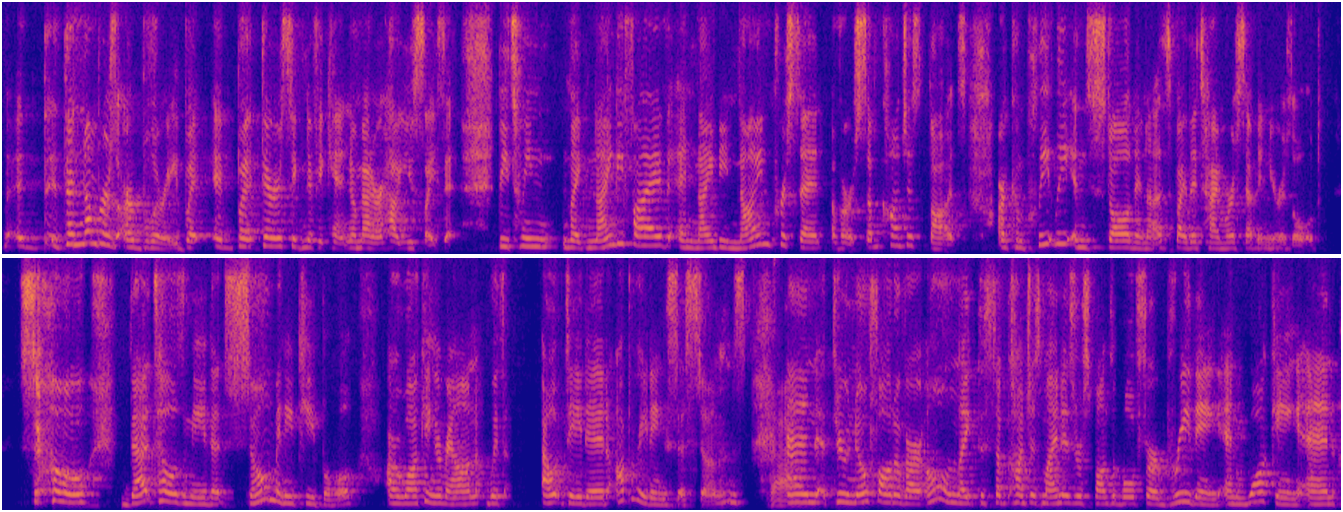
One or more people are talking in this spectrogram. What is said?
the numbers are blurry, but but they're significant no matter how you slice it. Between like 95 and 99 percent of our subconscious thoughts are completely installed in us by the time we're seven years old. So that tells me that so many people are walking around with outdated operating systems yeah. and through no fault of our own like the subconscious mind is responsible for breathing and walking and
